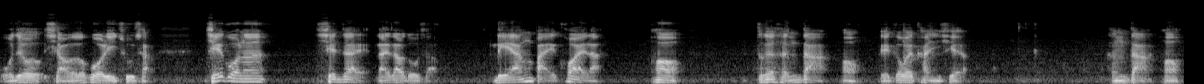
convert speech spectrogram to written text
我就小额获利出场，结果呢，现在来到多少？两百块了，哦，这个恒大，哦，给各位看一下，恒大，哦，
